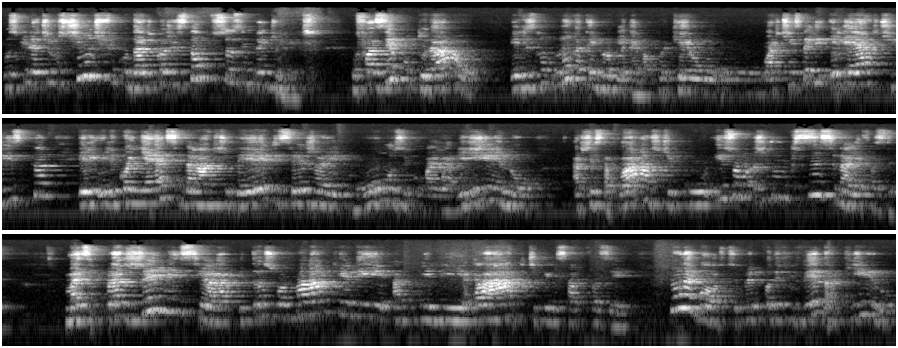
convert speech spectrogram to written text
os criativos tinham dificuldade com a gestão dos seus empreendimentos. O fazer cultural, eles nunca têm problema, porque o, o artista, ele, ele é artista, ele, ele conhece da arte dele, seja ele músico, bailarino, artista plástico, isso a gente não precisa ensinar ele a fazer. Mas para gerenciar e transformar aquele, aquele, aquela arte que ele sabe fazer num negócio, para ele poder viver daquilo,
